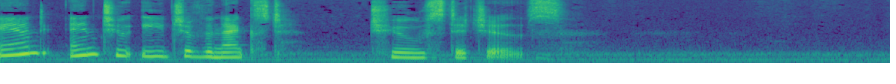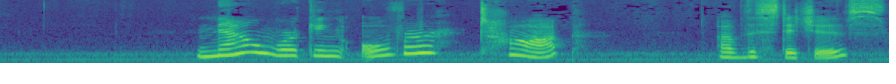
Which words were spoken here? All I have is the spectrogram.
and into each of the next two stitches. Now working over top of the stitches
